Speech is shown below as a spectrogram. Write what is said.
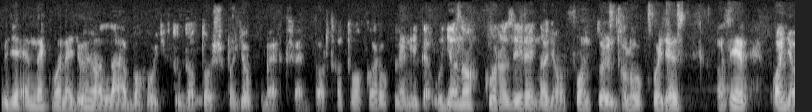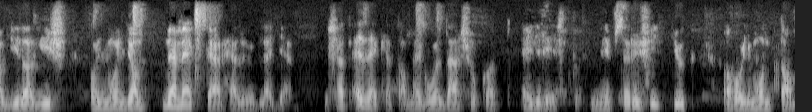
Ugye ennek van egy olyan lába, hogy tudatos vagyok, mert fenntartható akarok lenni, de ugyanakkor azért egy nagyon fontos dolog, hogy ez azért anyagilag is, hogy mondjam, nem megterhelőbb legyen. És hát ezeket a megoldásokat egyrészt népszerűsítjük, ahogy mondtam,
